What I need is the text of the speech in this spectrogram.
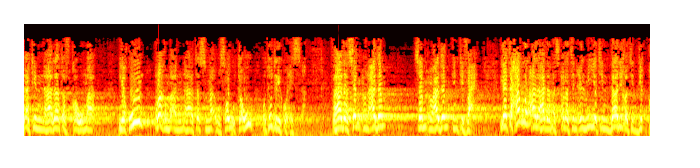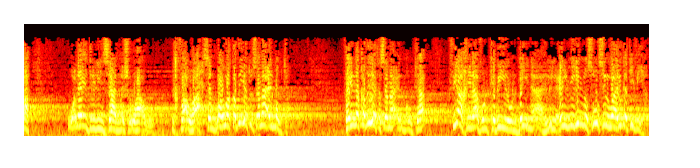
لكنها لا تفقه ما يقول رغم أنها تسمع صوته وتدرك حسه. فهذا سمع عدم سمع عدم انتفاع. يتحرر على هذا مسألة علمية بالغة الدقة. ولا يدري الإنسان نشرها أو إخفاؤها أحسن وهو قضية سماع الموتى. فإن قضية سماع الموتى فيها خلاف كبير بين أهل العلم للنصوص الواردة فيها.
